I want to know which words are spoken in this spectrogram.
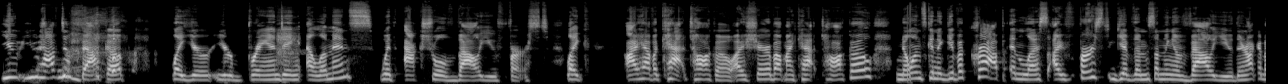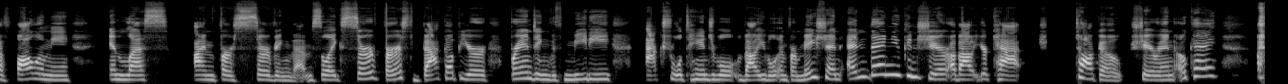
you you have to back up like your your branding elements with actual value first. Like I have a cat taco. I share about my cat taco. No one's going to give a crap unless I first give them something of value. They're not going to follow me unless I'm first serving them. So like serve first, back up your branding with meaty, actual, tangible, valuable information, and then you can share about your cat taco, Sharon, okay?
